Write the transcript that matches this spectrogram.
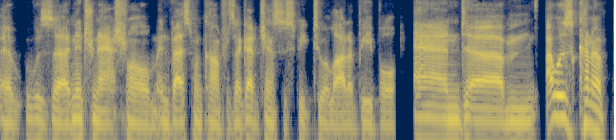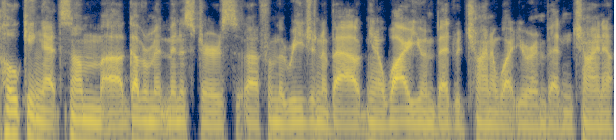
uh it was an international investment conference. I got a chance to speak to a lot of people, and um, I was kind of poking at some uh, government ministers uh, from the region about, you know, why are you in bed with China? What you're in bed in China?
